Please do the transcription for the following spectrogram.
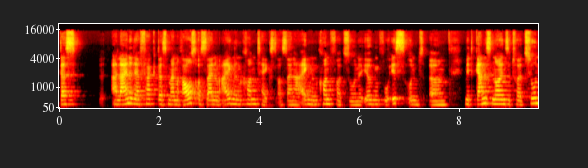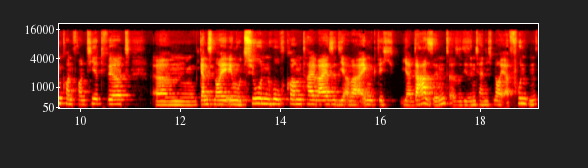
dass alleine der Fakt, dass man raus aus seinem eigenen Kontext, aus seiner eigenen Komfortzone irgendwo ist und ähm, mit ganz neuen Situationen konfrontiert wird, ähm, ganz neue Emotionen hochkommen teilweise, die aber eigentlich ja da sind, also die sind ja nicht neu erfunden,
